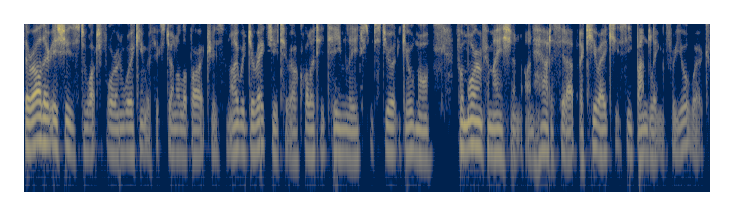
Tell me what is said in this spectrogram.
There are other issues to watch for in working with external laboratories, and I would direct you to our quality team lead, Stuart Gilmore, for more information on how to set up a QA/QC bundling for your work.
